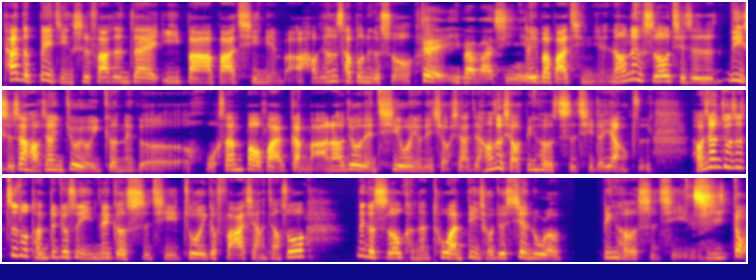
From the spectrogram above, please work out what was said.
它的背景是发生在一八八七年吧，好像是差不多那个时候。对，一八八七年。对，一八八七年。然后那个时候其实历史上好像就有一个那个火山爆发来干嘛，然后就有点气温有点小下降，好像是小冰河时期的样子。好像就是制作团队就是以那个时期做一个发想，讲说那个时候可能突然地球就陷入了冰河时期，激动，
